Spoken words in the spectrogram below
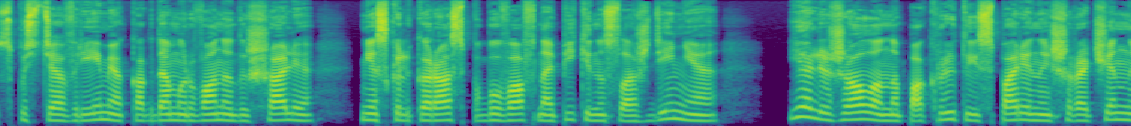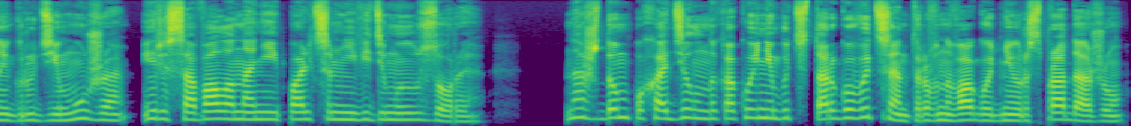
Спустя время, когда мы рвано дышали, несколько раз побывав на пике наслаждения, я лежала на покрытой испаренной широченной груди мужа и рисовала на ней пальцем невидимые узоры. Наш дом походил на какой-нибудь торговый центр в новогоднюю распродажу.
